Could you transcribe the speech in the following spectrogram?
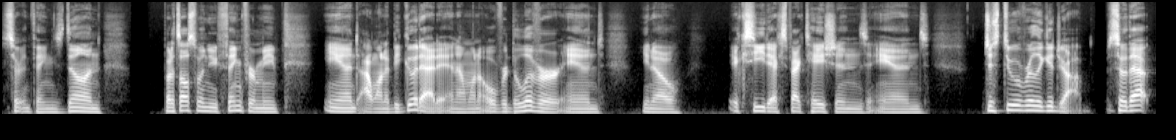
certain things done. But it's also a new thing for me. And I want to be good at it and I want to over deliver and, you know, exceed expectations and just do a really good job. So that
